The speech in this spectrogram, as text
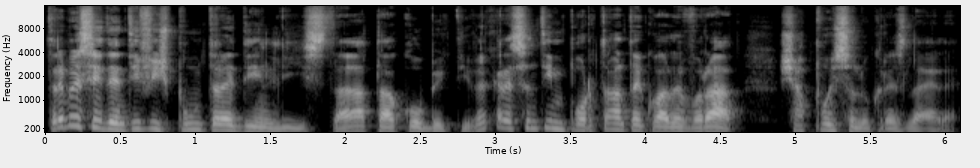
Trebuie să identifici punctele din lista ta cu obiective care sunt importante cu adevărat și apoi să lucrezi la ele.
